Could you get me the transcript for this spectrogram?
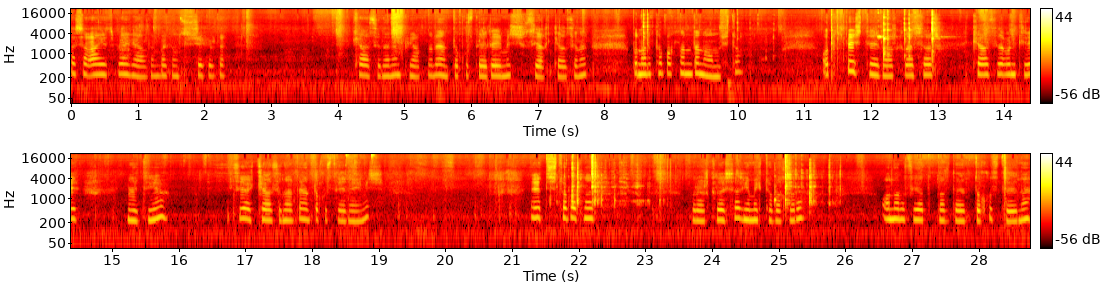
arkadaşlar A101'e geldim. Bakın şu şekilde kaselerin fiyatları en 9 TL'ymiş siyah kaseler. Bunları tabaklarından almıştım. 35 TL arkadaşlar. Kase 12 mililitre diye. Siyah kaselerde en 9 TL'ymiş. Evet şu tabaklar var arkadaşlar. Yemek tabakları. Onların fiyatları da 9 TL.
